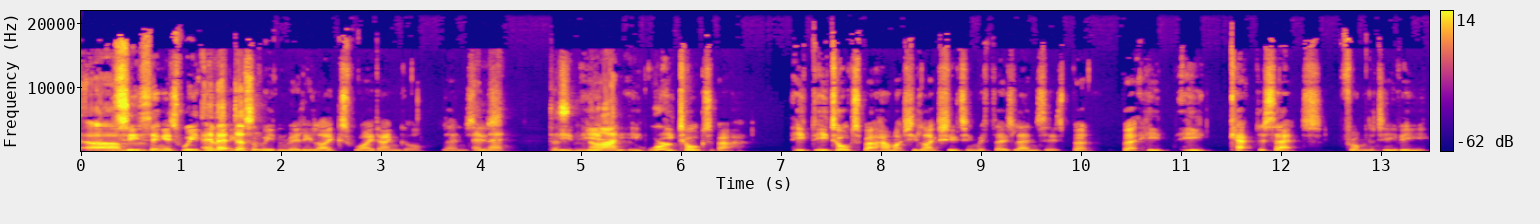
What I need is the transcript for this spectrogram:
Um, See, the thing is, Whedon, and really, that doesn't, Whedon really likes wide angle lenses, and that does he, not he, he, work. He talks about he he talks about how much he likes shooting with those lenses, but but he he kept the sets from the TV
